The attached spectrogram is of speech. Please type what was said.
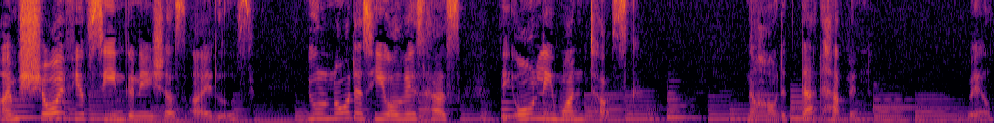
I'm sure if you've seen Ganesha's idols, you'll notice he always has the only one tusk. Now, how did that happen? Well,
